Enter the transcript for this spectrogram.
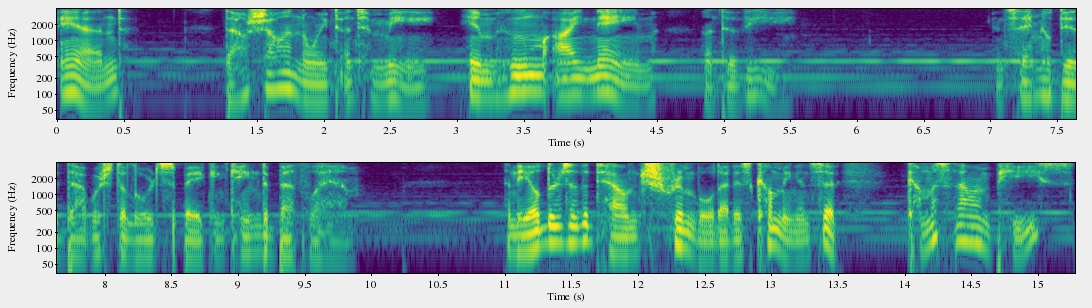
and thou shalt anoint unto me him whom I name unto thee. And Samuel did that which the Lord spake, and came to Bethlehem. And the elders of the town trembled at his coming, and said, Comest thou in peace?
